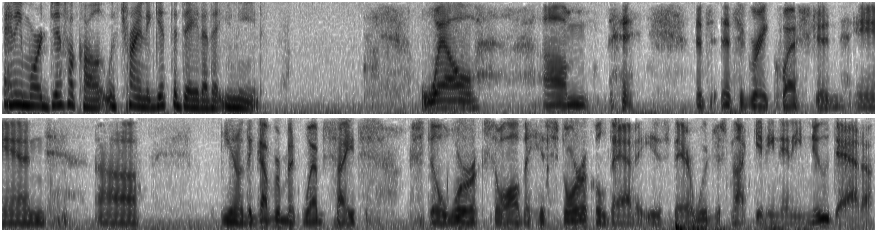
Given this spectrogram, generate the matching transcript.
any more difficult with trying to get the data that you need? Well, um, it's it's a great question, and uh, you know the government websites still works, so all the historical data is there. We're just not getting any new data.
